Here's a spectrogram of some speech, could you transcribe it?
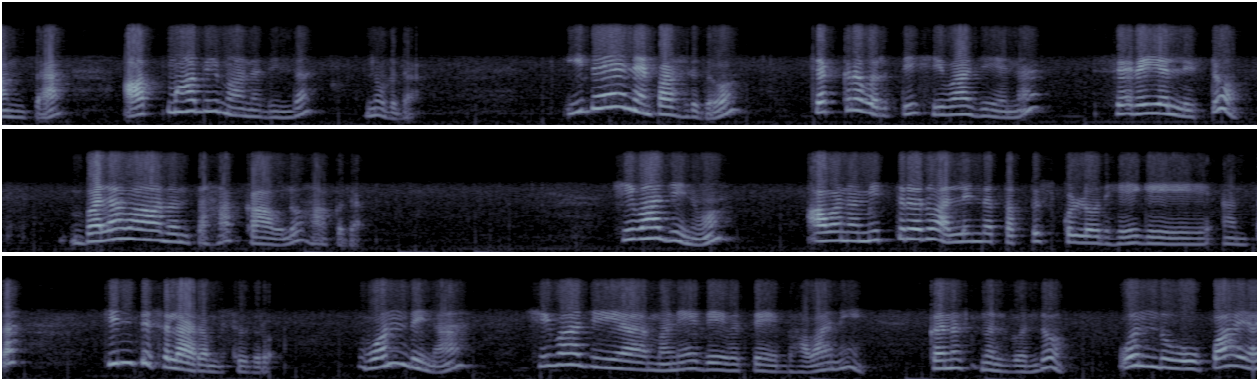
ಅಂತ ಆತ್ಮಾಭಿಮಾನದಿಂದ ನುಡಿದ. ಇದೇ ನೆಪ ಹಿಡಿದು ಚಕ್ರವರ್ತಿ ಶಿವಾಜಿಯನ್ನು ಸೆರೆಯಲ್ಲಿಟ್ಟು ಬಲವಾದಂತಹ ಕಾವಲು ಹಾಕಿದ. ಶಿವಾಜಿನು ಅವನ ಮಿತ್ರರು ಅಲ್ಲಿಂದ ತಪ್ಪಿಸ್ಕೊಳ್ಳೋದು ಹೇಗೆ ಅಂತ ಚಿಂತಿಸಲಾರಂಭಿಸಿದ್ರು. ಒಂದಿನ ಶಿವಾಜಿಯ ಮನೆ ದೇವತೆ ಭವಾನಿ ಕನಸಿನಲ್ಲಿ ಬಂದು ಒಂದು ಉಪಾಯ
